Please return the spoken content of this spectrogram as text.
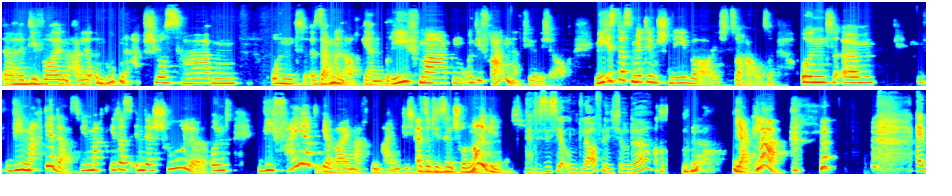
äh, die wollen alle einen guten Abschluss haben und äh, sammeln auch gerne Briefmarken und die fragen natürlich auch, wie ist das mit dem Schnee bei euch zu Hause? Und ähm, wie macht ihr das? Wie macht ihr das in der Schule? Und wie feiert ihr Weihnachten eigentlich? Also die sind schon neugierig. Ja, das ist ja unglaublich, oder? Ja, klar. Äh,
